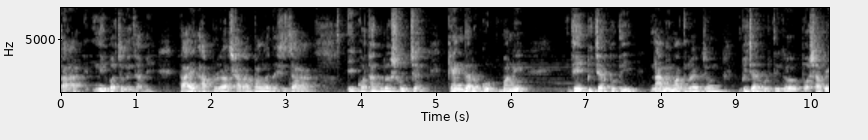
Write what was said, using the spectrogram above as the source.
তারা নির্বাচনে যাবে। তাই আপনারা সারা বাংলাদেশে যারা এই কথাগুলো শুনছেন, ক্যাঙ্গারু কোর্ট মানে যেই বিচারপতি নামে মাত্র একজন বিচারপতিকে বসাবে,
